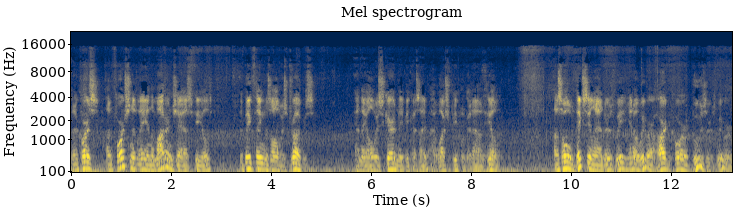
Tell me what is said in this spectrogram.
And of course, unfortunately, in the modern jazz field, the big thing was always drugs. And they always scared me because I, I watched people go downhill. Us old Dixielanders, we, you know, we were hardcore boozers. We were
